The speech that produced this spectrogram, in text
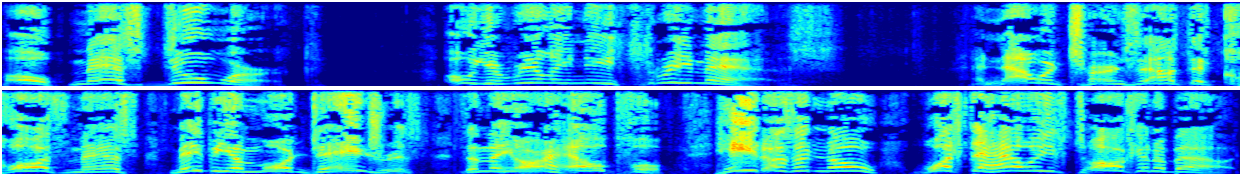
Oh, masks do work. Oh, you really need three masks. And now it turns out that cloth masks maybe are more dangerous than they are helpful. He doesn't know what the hell he's talking about.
